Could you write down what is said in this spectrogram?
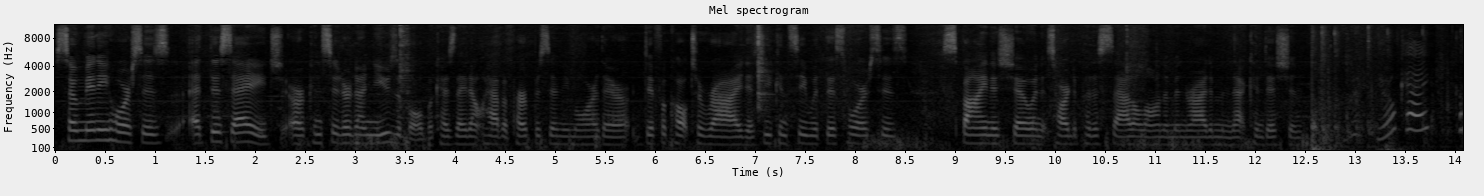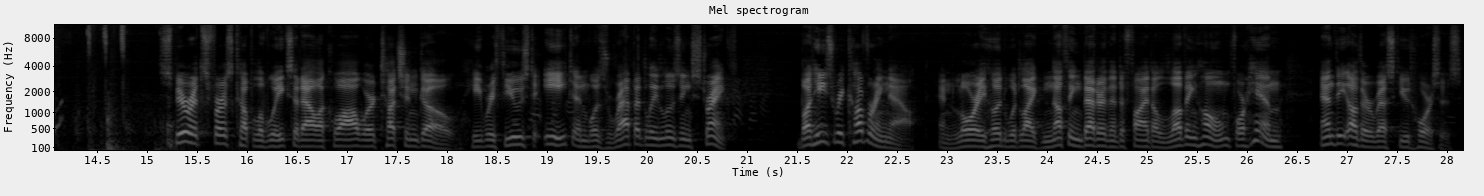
So many horses at this age are considered unusable because they don't have a purpose anymore. They're difficult to ride. As you can see with this horse, his spine is showing. It's hard to put a saddle on him and ride him in that condition. You okay? Come on. Spirit's first couple of weeks at Alaqua were touch and go. He refused to eat and was rapidly losing strength. But he's recovering now, and Laurie Hood would like nothing better than to find a loving home for him and the other rescued horses.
